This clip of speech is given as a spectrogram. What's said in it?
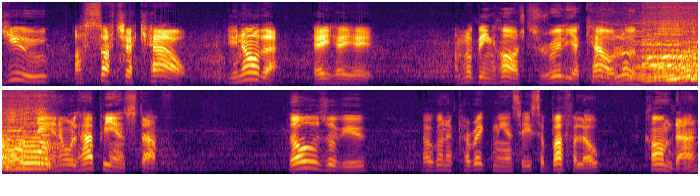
You are such a cow. You know that? Hey, hey, hey. I'm not being harsh. It's really a cow. Look. Getting all happy and stuff. Those of you are going to correct me and say it's a buffalo, calm down.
